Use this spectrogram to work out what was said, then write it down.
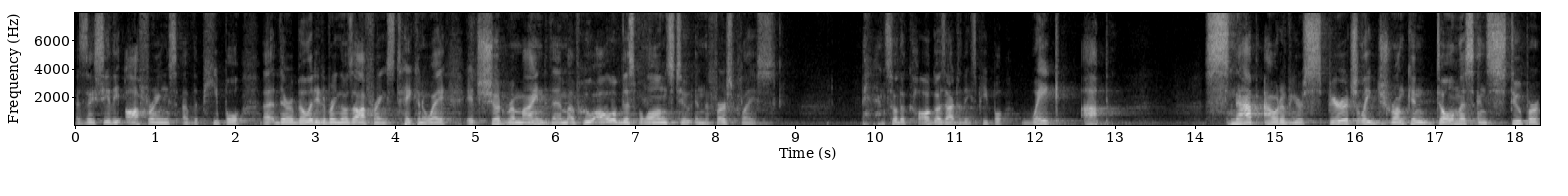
as they see the offerings of the people, uh, their ability to bring those offerings taken away, it should remind them of who all of this belongs to in the first place. And so the call goes out to these people wake up. Snap out of your spiritually drunken dullness and stupor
